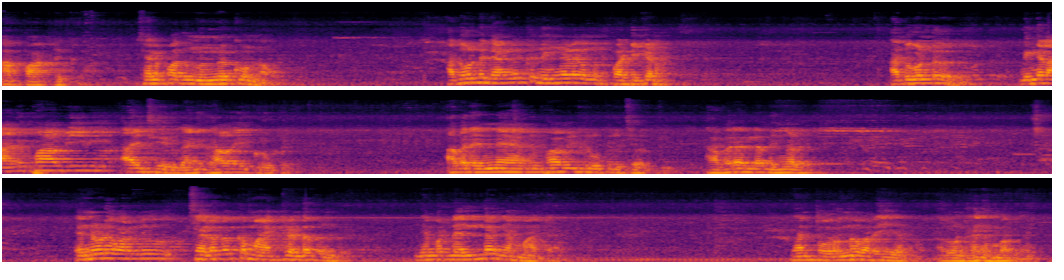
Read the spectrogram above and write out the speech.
ആ പാർട്ടിക്ക്. ചിലപ്പോൾ അത് നിങ്ങൾക്കും ഉണ്ടാവും. അതുകൊണ്ട് ഞങ്ങൾക്ക് നിങ്ങളെ ഒന്ന് പഠിക്കണം. അതുകൊണ്ട് നിങ്ങൾ അനുഭാവി ആയി ചേരുക അനുഭാവി ഗ്രൂപ്പിൽ. അവരെന്നെ അനുഭാവി ഗ്രൂപ്പിൽ ചേർത്തി. അവരല്ല നിങ്ങൾ. എന്നോട് പറഞ്ഞു ചിലതൊക്കെ മാറ്റേണ്ടതുണ്ട്. ഞാൻ പറഞ്ഞു എല്ലാം ഞാൻ മാറ്റാം. ഞാൻ തുറന്നു പറയുകയാണ് അതുകൊണ്ടാണ് ഞാൻ പറഞ്ഞത്.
